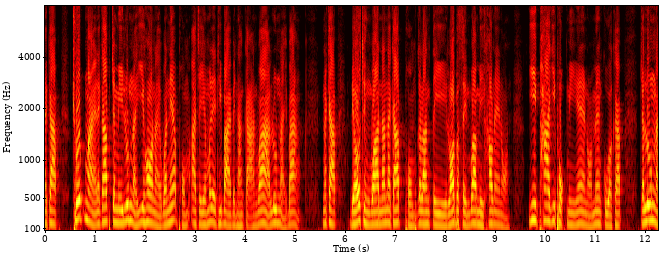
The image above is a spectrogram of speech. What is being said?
นะครับชุดใหม่นะครับจะมีรุ่นไหนยี่ห้อไหนวันนี้ผมอาจจะยังไม่ได้อธิบายเป็นทางการว่ารุ่นไหนบ้างนะครับเดี๋ยวถึงวันนั้นนะครับผมการันตี 100%ว่ามีเข้าแน่นอน ยี่ห้ายี่หกมีแน่นอนไม่งกลัวครับ จะรุ่นไหน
